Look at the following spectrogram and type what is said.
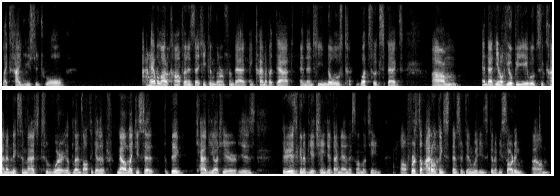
like high usage role, I have a lot of confidence that he can learn from that and kind of adapt, and then he knows what to expect, um, and that you know he'll be able to kind of mix and match to where it blends all together. Now, like you said, the big caveat here is there is going to be a change in dynamics on the team. Uh, first off, I don't think Spencer Dinwiddie is going to be starting. Um,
